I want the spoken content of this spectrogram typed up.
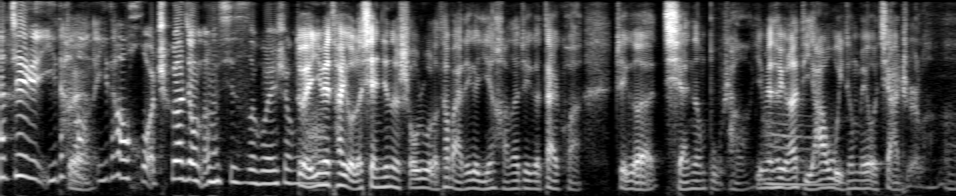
这个一趟一趟火车就能起死回生？对，因为他有了现金的收入了，他把这个银行的这个贷款这个钱能补上，因为他原来抵押物已经没有价值了啊。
